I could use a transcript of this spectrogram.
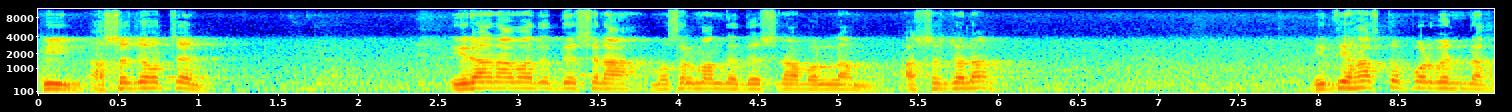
কি, আশ্চর্য হচ্ছেন? ইরান আমাদের দেশ না, মুসলমানদের দেশ না বললাম। আশ্চর্য না? ইতিহাস তো পড়বেন না।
